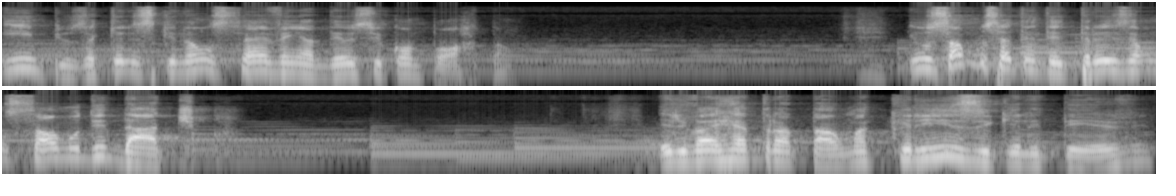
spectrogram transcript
ímpios, aqueles que não servem a Deus, se comportam. E o Salmo 73 é um salmo didático. Ele vai retratar uma crise que ele teve.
